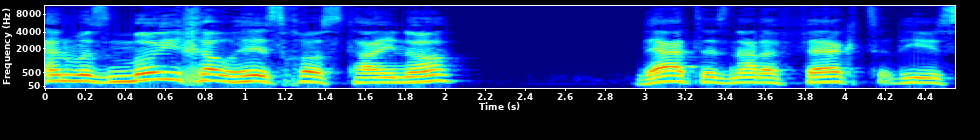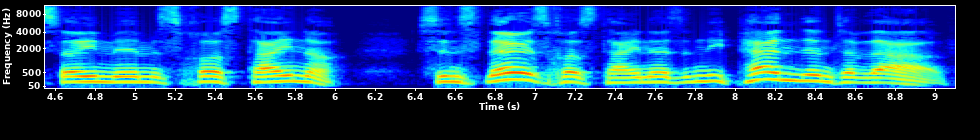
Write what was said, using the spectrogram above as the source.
and was Moichel his Chostaina, that does not affect the Yisaimim's Chostaina, since their Chostaina is independent of the Av.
